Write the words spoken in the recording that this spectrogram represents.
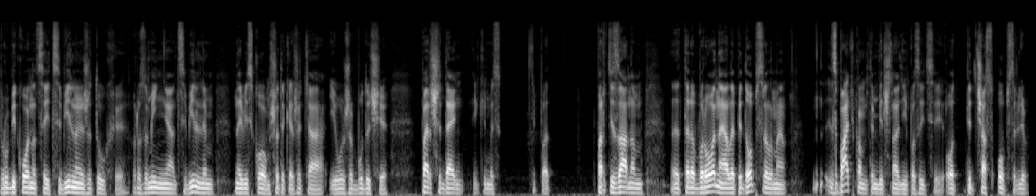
Рубікона цієї цивільної житухи, розуміння цивільним, не військовим, що таке життя, і вже будучи перший день якимось, типа, партизаном е, тероборони, але під обстрілами, з батьком, тим більше на одній позиції, от під час обстрілів.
